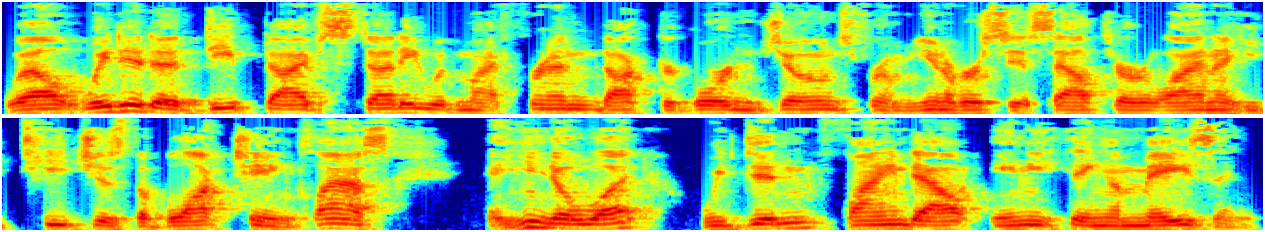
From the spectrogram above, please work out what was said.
Well, we did a deep dive study with my friend, Dr. Gordon Jones from University of South Carolina. He teaches the blockchain class. And you know what? We didn't find out anything amazing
